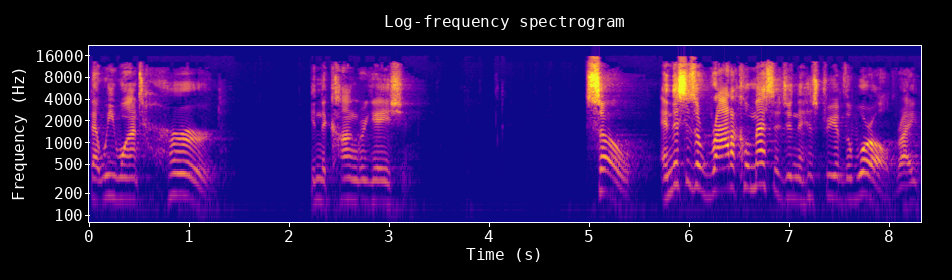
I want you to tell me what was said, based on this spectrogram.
that we want heard in the congregation. So, and this is a radical message in the history of the world, right?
